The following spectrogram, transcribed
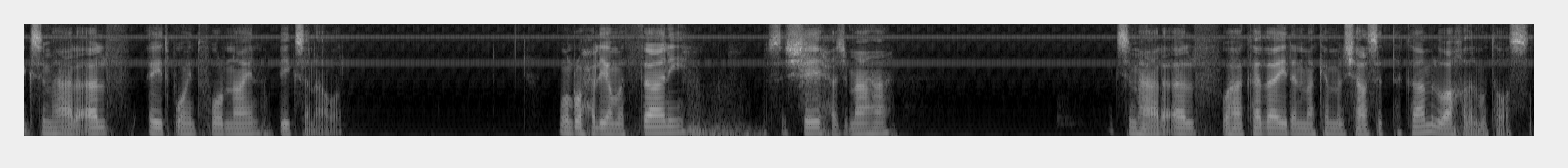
نقسمها على ألف 8.49 peak sun hour ونروح اليوم الثاني نفس الشي حجمعها اقسمها على ألف وهكذا إلى ما أكمل شهر ستة كامل وأخذ المتوسط.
